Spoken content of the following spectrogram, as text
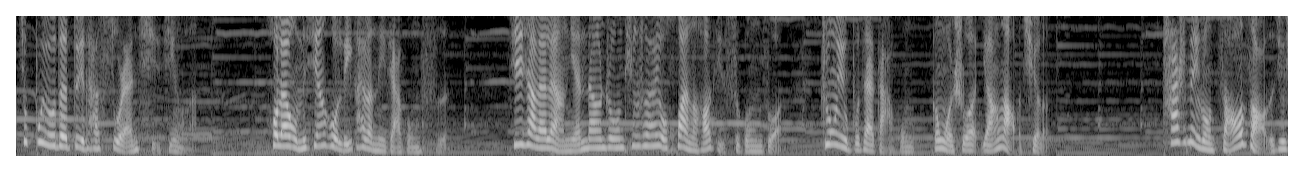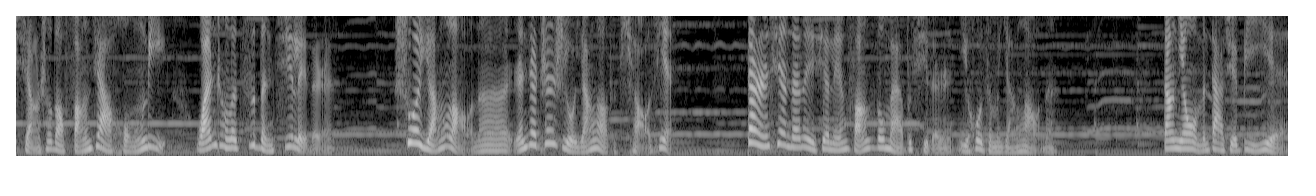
就不由得对他肃然起敬了。后来我们先后离开了那家公司，接下来两年当中，听说他又换了好几次工作，终于不再打工，跟我说养老去了。他是那种早早的就享受到房价红利，完成了资本积累的人。说养老呢，人家真是有养老的条件。但是现在那些连房子都买不起的人，以后怎么养老呢？当年我们大学毕业、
